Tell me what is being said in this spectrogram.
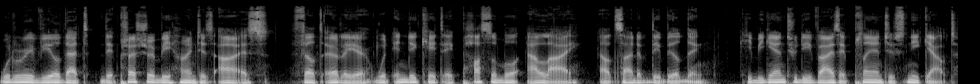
would reveal that the pressure behind his eyes, felt earlier, would indicate a possible ally outside of the building. He began to devise a plan to sneak out.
